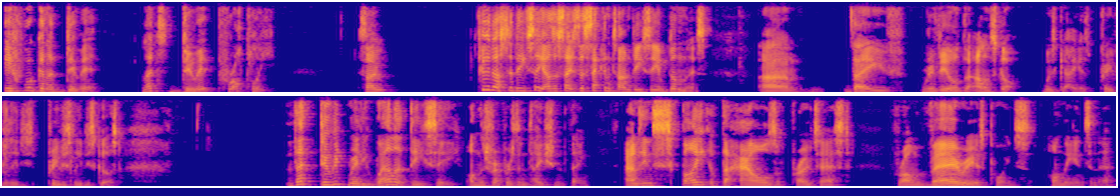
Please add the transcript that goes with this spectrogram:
If we're going to do it, let's do it properly. So, kudos to DC. As I say, it's the second time DC have done this. Um, they've revealed that Alan Scott was gay, as previously previously discussed. They're doing really well at DC on this representation thing, and in spite of the howls of protest from various points on the internet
